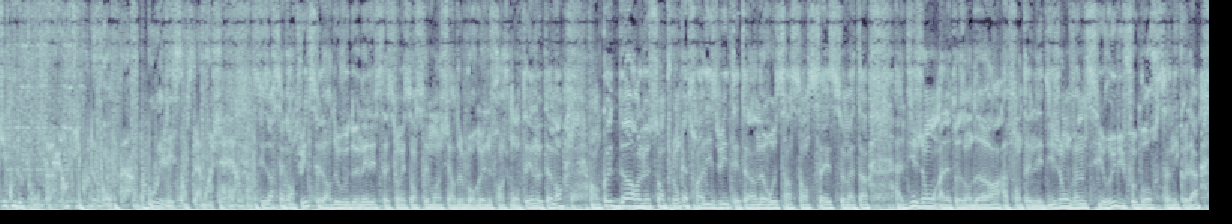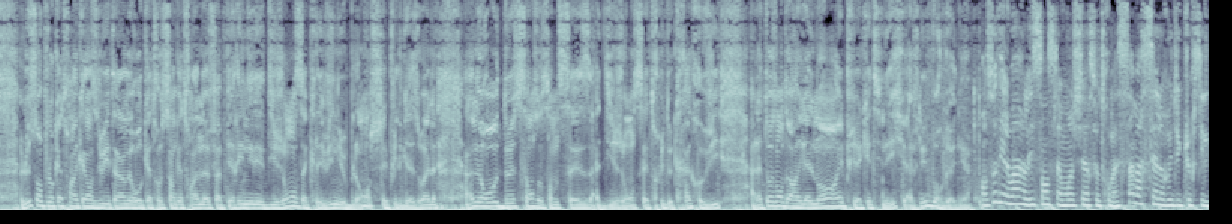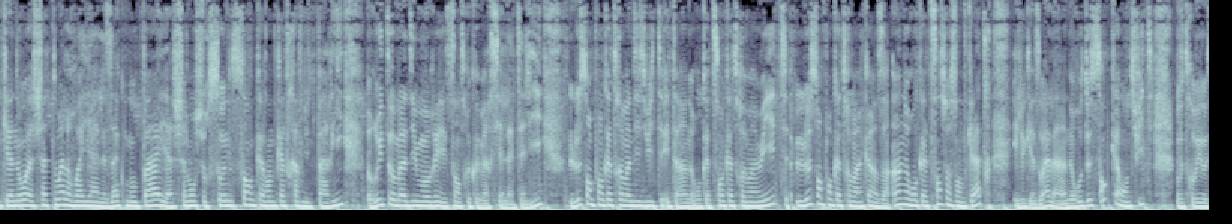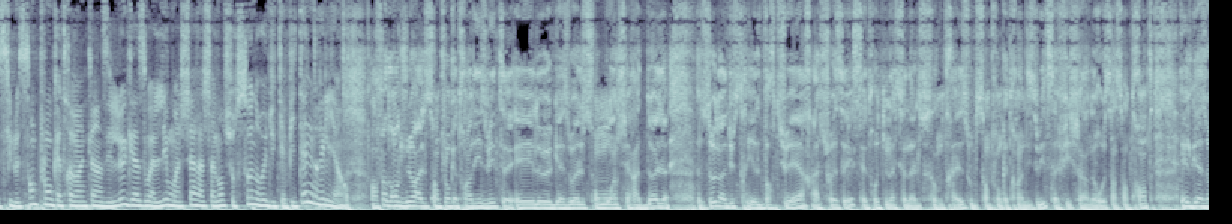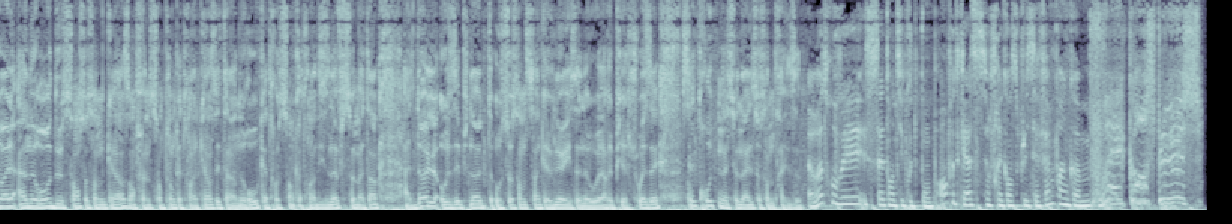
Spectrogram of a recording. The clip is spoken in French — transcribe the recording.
L'anti-coup de pompe, l'anti-coup de pompe. Où est l'essence la moins chère 6h58, c'est l'heure de vous donner les stations essence les moins chères de Bourgogne-Franche-Comté, notamment en Côte d'Or. Le samplon 98 est à 1,516€ ce matin à Dijon, à la Toison d'Or, à Fontaine-les-Dijon, 26 rue du Faubourg Saint-Nicolas. Le samplon 95 lui est à 1,489€ à Périgny-les-Dijon, Zac-les-Vignes Blanches et puis le gasoil 1,276€ à Dijon, cette rue de Cracovie, à la Toison d'Or également et puis à Quétigny, avenue de Bourgogne. En Saône-et-Loire, l'essence la moins chère se trouve à Saint-Marcel, rue du Cursil-Cano, Châtenois-le-Royal, Zac Mopa et à Chalon-sur-Saône, 144 avenue de Paris, rue Thomas Dumoré et centre commercial Lathalie. Le samplon 98 est à 1,488€, le samplon 95 à 1,464€ et le gasoil à 1,248€. Vous trouvez aussi le samplon 95 et le gasoil les moins chers à Chalon-sur-Saône, rue du Capitaine Drélien. Enfin, dans le Jura, le samplon 98 et le gasoil sont moins chers à Dole, zone industrielle portuaire à Choisey, cette route nationale 73 où le samplon 98 s'affiche à 1,530€ et le gasoil à 1,275€. Enfin, le samplon 95 est à 1,499€ ce matin à Dole, aux Epnotes, au 65 avenue Eisenhower et puis à Choisey, cette route nationale 73. Retrouvez cet anti-coup de pompe en podcast sur fréquenceplusfm.com. Fréquence Plus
